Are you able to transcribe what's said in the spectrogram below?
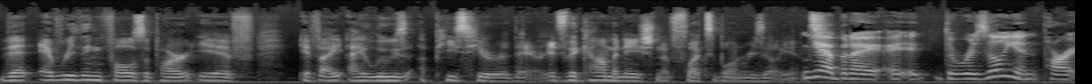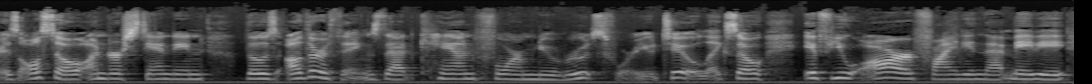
that everything falls apart if if I, I, lose a piece here or there. It's the combination of flexible and resilience. Yeah, but I, it, the resilient part is also understanding those other things that can form new roots for you too. Like so, if you are finding that maybe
